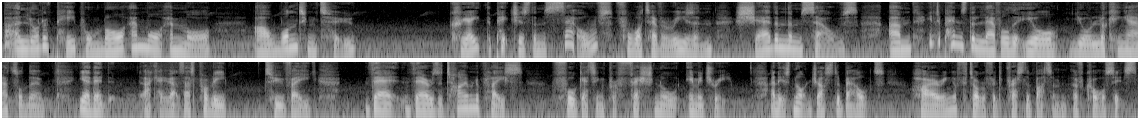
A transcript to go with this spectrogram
but a lot of people, more and more and more, are wanting to create the pictures themselves for whatever reason, share them themselves. Um, it depends the level that you're you're looking at, or the yeah. Okay, that's that's probably too vague. There there is a time and a place for getting professional imagery, and it's not just about hiring a photographer to press the button. Of course, it's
